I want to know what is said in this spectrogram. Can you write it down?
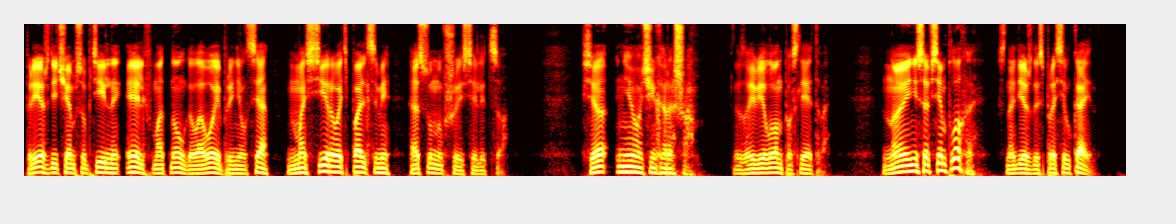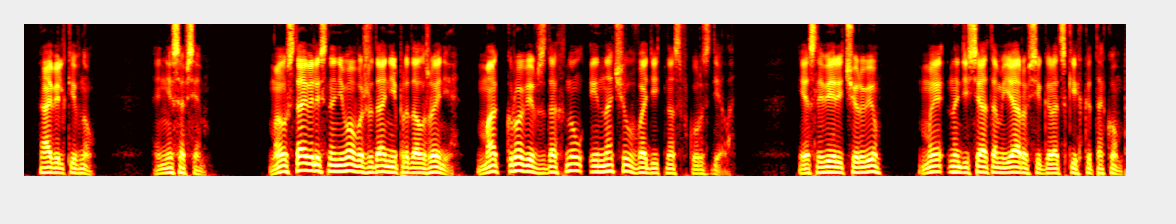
Прежде чем субтильный эльф мотнул головой и принялся массировать пальцами осунувшееся лицо. «Все не очень хорошо», — заявил он после этого. «Но и не совсем плохо. — с надеждой спросил Каин. Авель кивнул. «Не совсем». Мы уставились на него в ожидании продолжения. Маг крови вздохнул и начал вводить нас в курс дела. Если верить червю, мы на десятом ярусе городских катакомб.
